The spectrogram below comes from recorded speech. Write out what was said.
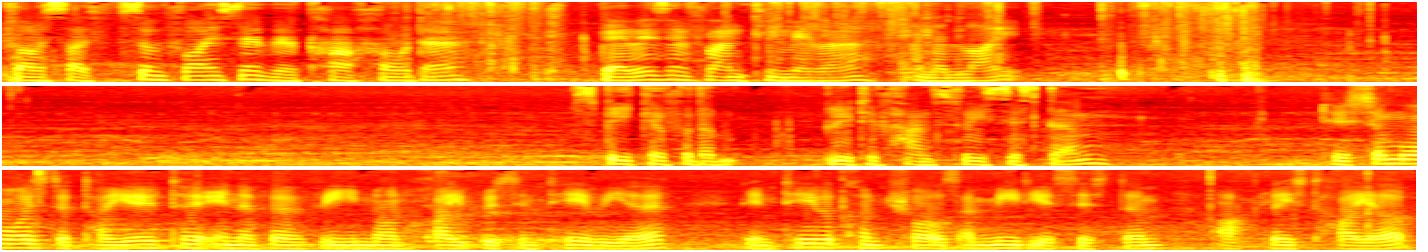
driver side sun visor with a car holder, there is a vanity mirror and a light, speaker for the Bluetooth hands-free system. To summarise the Toyota Innova V non-hybrid interior, the interior controls and media system are placed high up.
